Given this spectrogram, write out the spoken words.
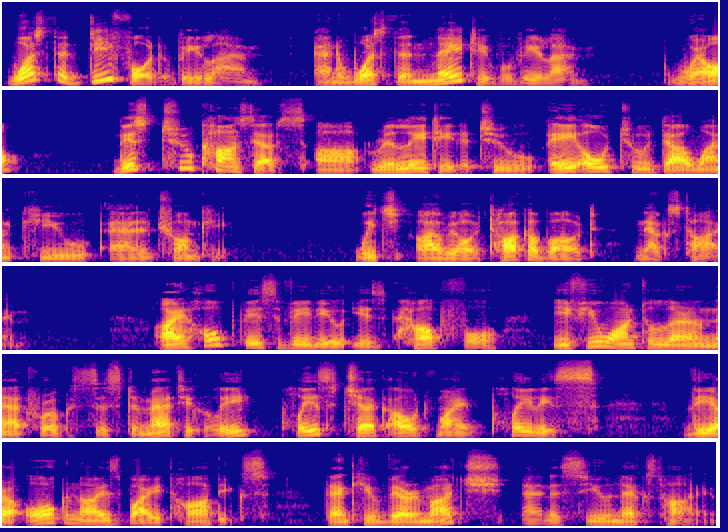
what's the default VLAN and what's the native VLAN? Well, these two concepts are related to 802.1q and trunking, which I will talk about next time. I hope this video is helpful. If you want to learn network systematically, please check out my playlists. They are organized by topics. Thank you very much and see you next time.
